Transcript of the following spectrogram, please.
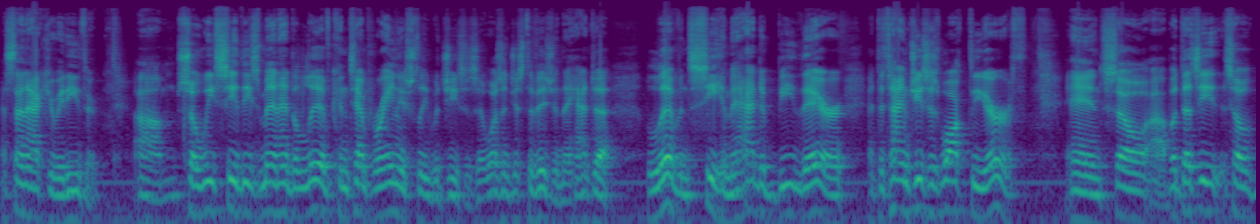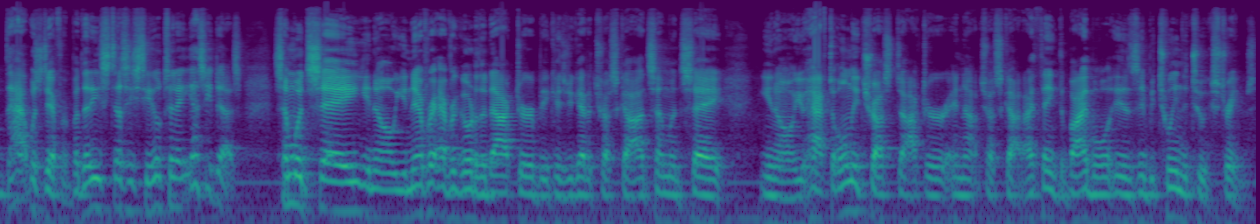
that's not accurate either. Um, so we see these men had to live contemporaneously with Jesus. It wasn't just a vision; they had to live and see Him. They had to be there at the time Jesus walked the earth. And so, uh, but does he? So that was different. But does he, does he heal today? Yes, he does. Some would say, you know, you never ever go to the doctor because you got to trust God. Some would say, you know, you have to only trust doctor and not trust God. I think the Bible is in between the two extremes.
